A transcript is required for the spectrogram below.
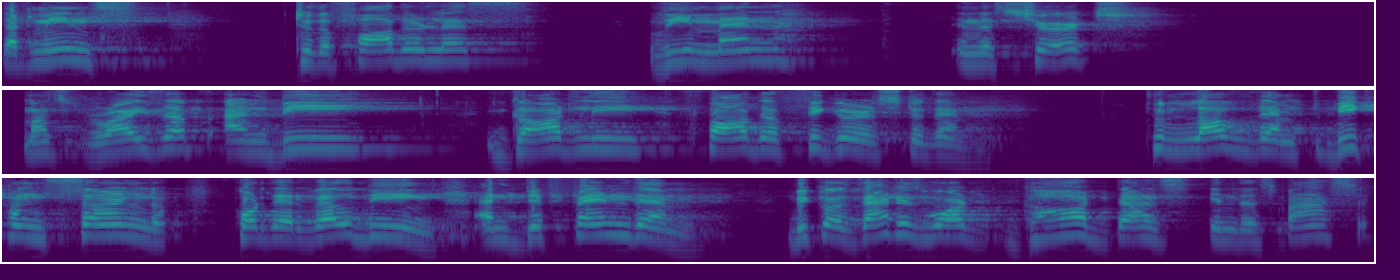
That means to the fatherless, we men in this church must rise up and be godly father figures to them to love them, to be concerned for their well being and defend them, because that is what God does in this passage.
